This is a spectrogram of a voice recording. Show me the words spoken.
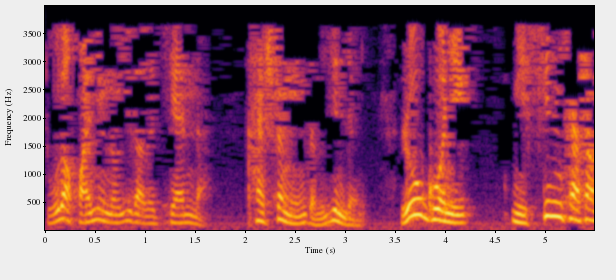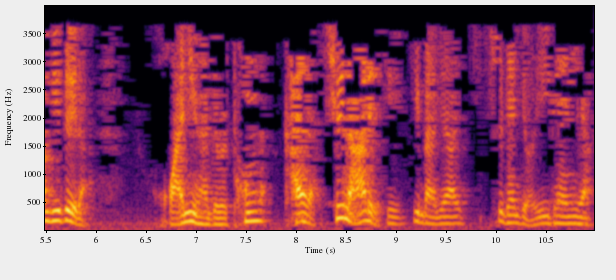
读到环境中遇到的艰难，看圣灵怎么印证你。如果你你心向上帝对的，环境上就是通的、开的，去哪里去，基本上就像诗篇九十一篇一样，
